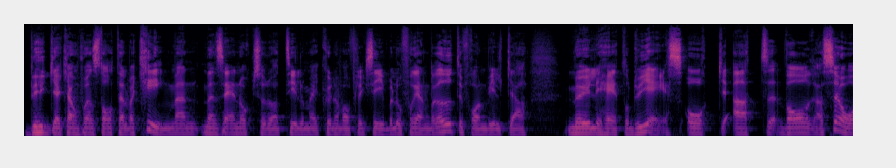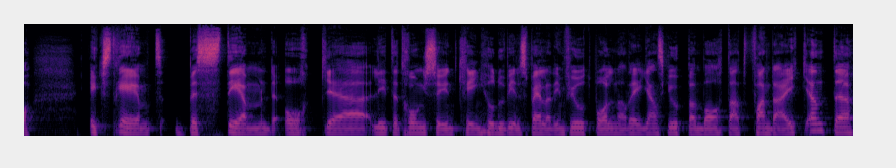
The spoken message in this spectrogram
bygga kanske en startelva kring, men, men sen också då att till och med kunna vara flexibel och förändra utifrån vilka möjligheter du ges. Och att vara så extremt bestämd och eh, lite trångsynt kring hur du vill spela din fotboll när det är ganska uppenbart att van Dijk inte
